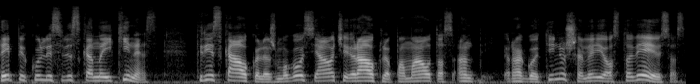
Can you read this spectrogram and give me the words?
taip pikulis viską naikinės. Trys kaukolė žmogaus jaučia ir auklio pamautos ant ragotinių šalia jo stovėjusios.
